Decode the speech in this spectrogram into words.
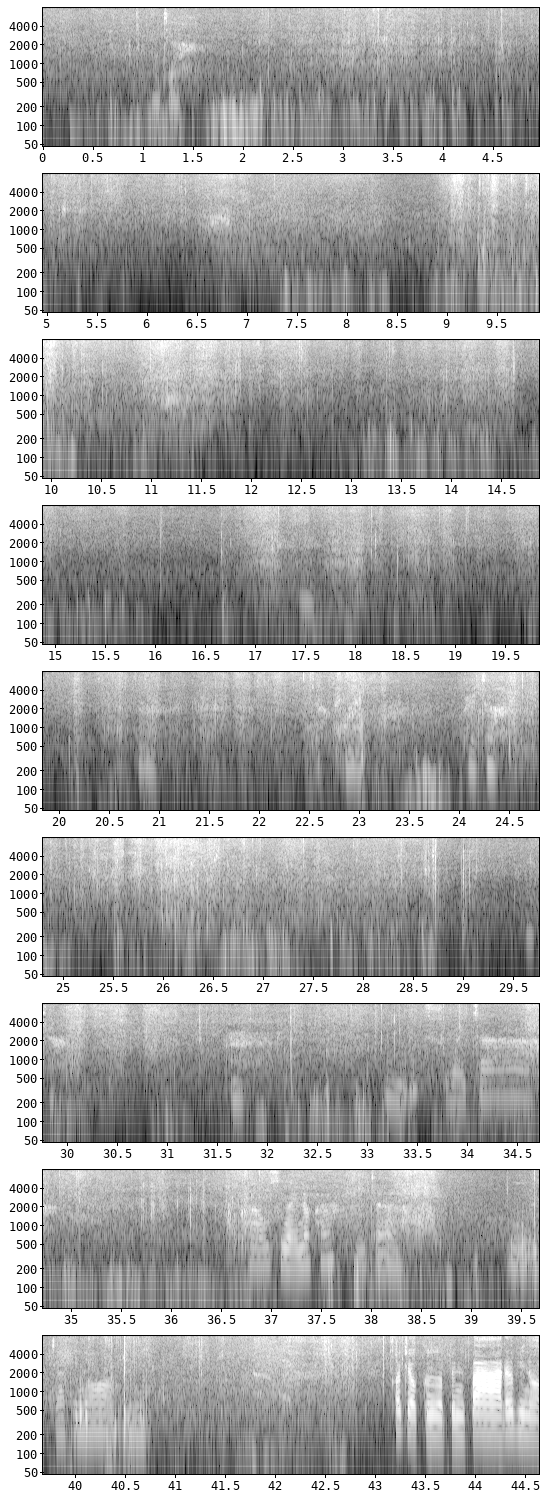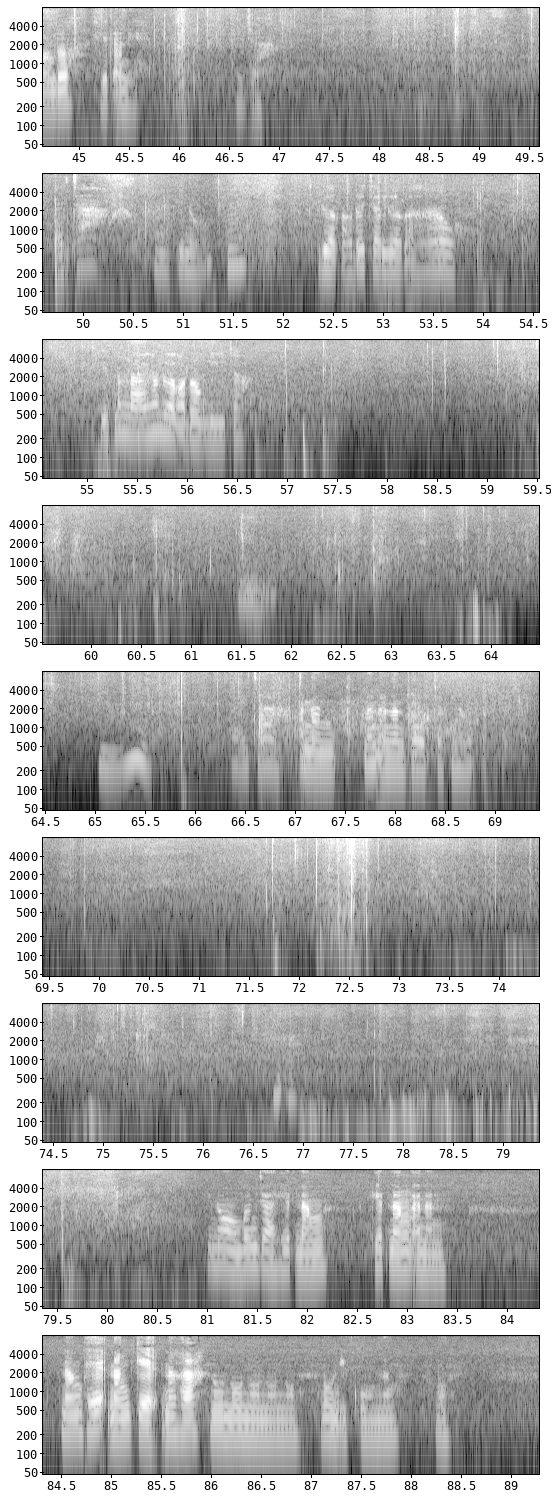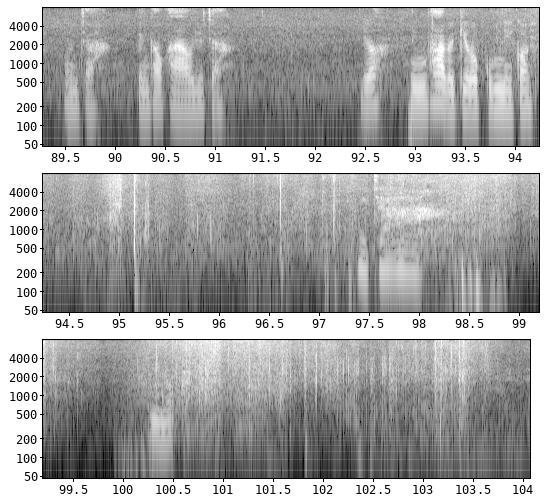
จ้ะนี่จ้ะนี่สวยจ้าขาวสวยนะคะนี่จ้านี่จ้าพี่น้องนี่ก็จะเกิดเป็นปลาเด้อพี่น้องเด้อเฮ็ดเอันนี้นี่จ้าไปจ้าให้พี่น้องเลือกเอาด้อจ้าเลือกเอา เฮ็ดมันหลายเขาเลือกเอาดอกดีจ้าอืมอืมไปจ้าอันนั้นมันอันนั้นโพดจ้าพี่น้องพี่น้องเบิ่งจะเฮ็ดนังเฮ็ดนังอันนั้น นังแพะนังแกะนะคะนู่นนู่นนู่นนู่นนู่นนู่นอีกกลุ่มหนึ่งนู่นนู่นจ้ะเป็นขาวๆอยู่จ้ะเดี๋ยวนิ้งพาไปเก็บเอากลุ่มนี้ก่อน นี่จ้านี่เนาะ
